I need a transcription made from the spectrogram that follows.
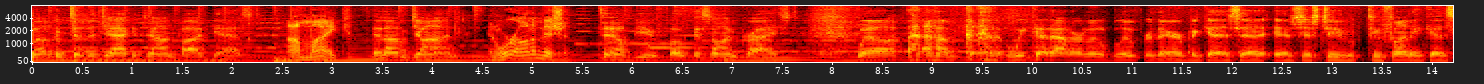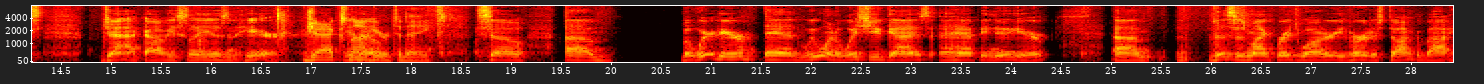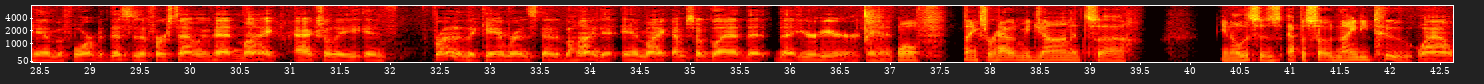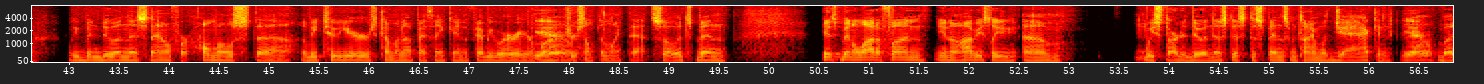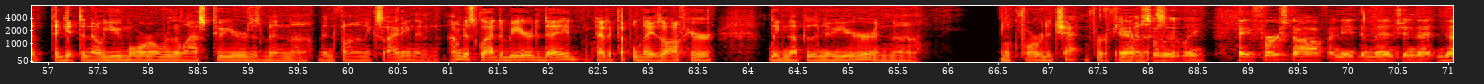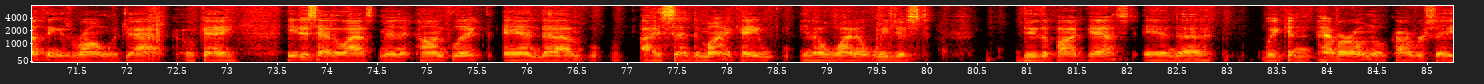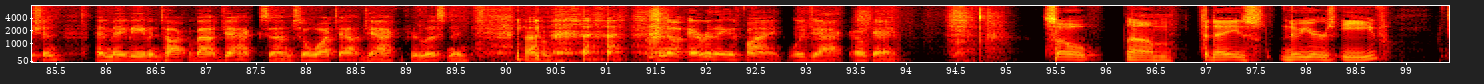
Welcome to the Jack and John podcast. I'm Mike, And I'm John and we're on a mission. to help you focus on Christ. Well, um, we cut out our little blooper there because uh, it's just too too funny because Jack obviously isn't here. Jack's not know? here today. So, um, but we're here and we want to wish you guys a happy new year. Um, this is Mike Bridgewater. You've heard us talk about him before, but this is the first time we've had Mike actually in front of the camera instead of behind it. And Mike, I'm so glad that that you're here. And Well, thanks for having me, John. It's uh, you know, this is episode 92. wow, We've been doing this now for almost uh, it'll be two years coming up, I think, in February or Yeah. March or something like that. So it's been it's been a lot of fun. You know, obviously, um, we started doing this just to spend some time with Jack and yeah, but to get to know you more over the last two years has been uh, been fun and exciting, and I'm just glad to be here today. Had a couple days off here, leading up to the new year, and uh, look forward to chatting for a few minutes. absolutely. Hey, first off, I need to mention that nothing is wrong with Jack. Okay, he just had a last minute conflict, and um, I said to Mike, "Hey, you know, why don't we just do the podcast and uh, we can have our own little conversation." And maybe even talk about Jack some. So watch out, Jack, if you're listening. Um, no, everything is fine with Jack. Okay. So um, today's New Year's Eve,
